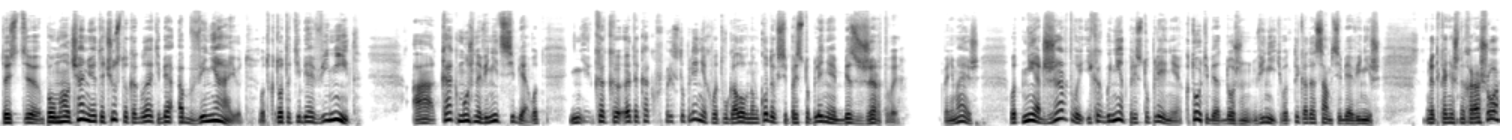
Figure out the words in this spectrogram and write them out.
То есть э, по умолчанию это чувство, когда тебя обвиняют. Вот кто-то тебя винит. А как можно винить себя? Вот как, это как в преступлениях, вот в Уголовном кодексе преступление без жертвы. Понимаешь? Вот нет жертвы и как бы нет преступления. Кто тебя должен винить? Вот ты когда сам себя винишь, это, конечно, хорошо,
